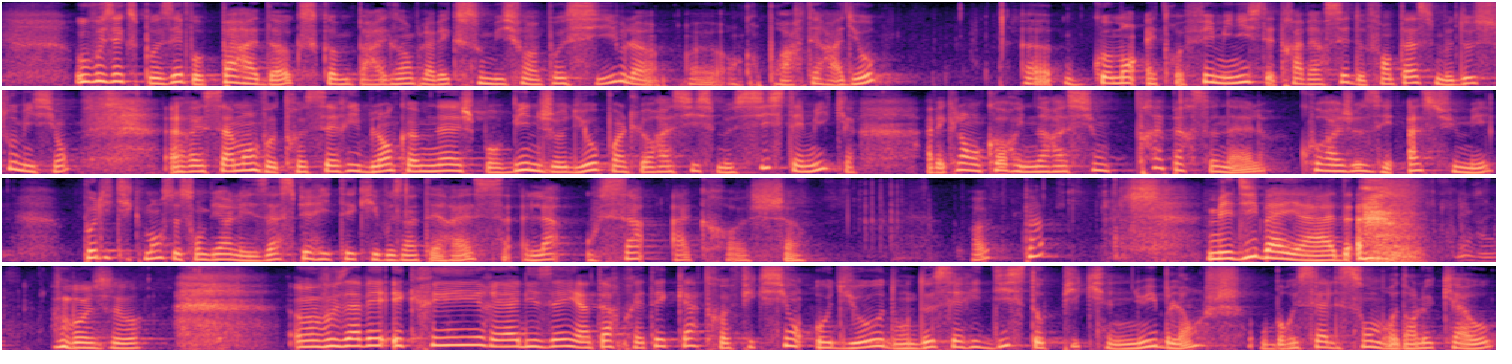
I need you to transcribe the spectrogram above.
où vous exposez vos paradoxes, comme par exemple avec Soumission impossible, euh, encore pour Arte Radio, euh, comment être féministe et traverser de fantasmes de soumission. Récemment, votre série Blanc comme neige pour Binge Audio pointe le racisme systémique avec là encore une narration très personnelle, courageuse et assumée. Politiquement, ce sont bien les aspérités qui vous intéressent, là où ça accroche. Hop. Mehdi Bayad. Bonjour. Bonjour. Vous avez écrit, réalisé et interprété quatre fictions audio, dont deux séries dystopiques, Nuit blanche, ou Bruxelles sombre dans le chaos,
